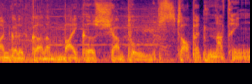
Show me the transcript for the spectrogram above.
ஆண்களுக்கான biker shampoo stop at nothing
